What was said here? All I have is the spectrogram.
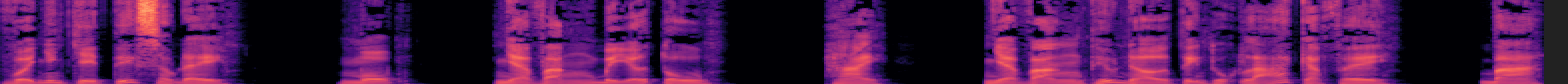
với những chi tiết sau đây. một Nhà văn bị ở tù. 2. Nhà văn thiếu nợ tiền thuốc lá cà phê. 3.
